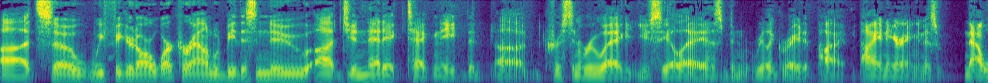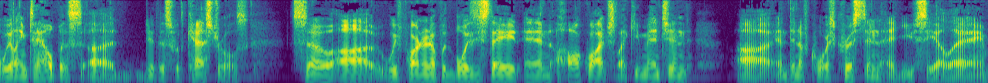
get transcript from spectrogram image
Uh, so we figured our workaround would be this new uh, genetic technique that uh, Kristen Ruegg at UCLA has been really great at pi- pioneering and is now willing to help us uh, do this with kestrels. So uh, we've partnered up with Boise State and Hawkwatch, like you mentioned, uh, and then of course Kristen at UCLA.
